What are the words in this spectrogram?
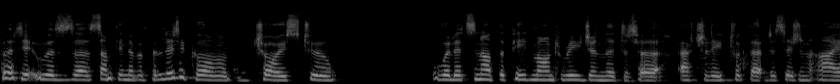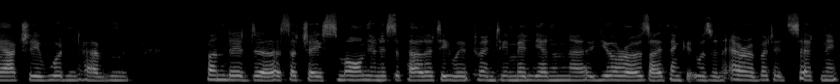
but it was uh, something of a political choice too. Well, it's not the Piedmont region that uh, actually took that decision. I actually wouldn't have funded uh, such a small municipality with 20 million uh, euros. I think it was an error, but it certainly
